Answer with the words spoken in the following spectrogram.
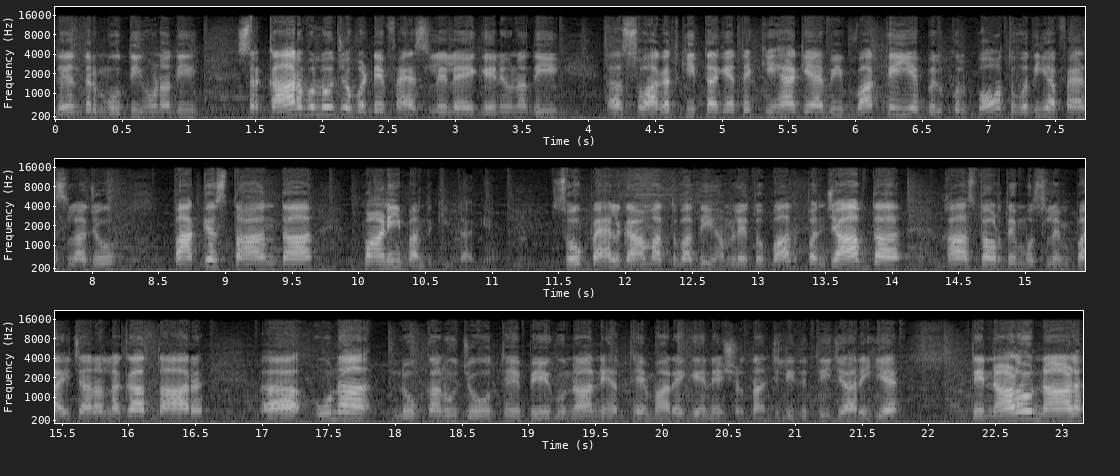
ਨਰਿੰਦਰ ਮੋਦੀ ਹੋਣਾ ਦੀ ਸਰਕਾਰ ਵੱਲੋਂ ਜੋ ਵੱਡੇ ਫੈਸਲੇ ਲਏ ਗਏ ਨੇ, ਉਹਨਾਂ ਦੀ ਸਵਾਗਤ ਕੀਤਾ ਗਿਆ ਤੇ ਕਿਹਾ ਗਿਆ ਵੀ ਵਾਕਈ ਇਹ ਬਿਲਕੁਲ ਬਹੁਤ ਵਧੀਆ ਫੈਸਲਾ ਜੋ ਪਾਕਿਸਤਾਨ ਦਾ ਪਾਣੀ ਬੰਦ ਕੀਤਾ ਗਿਆ। ਸੋ ਪਹਿਲਗਾਮ ਅੱਤਵਾਦੀ ਹਮਲੇ ਤੋਂ ਬਾਅਦ ਪੰਜਾਬ ਦਾ ਖਾਸ ਤੌਰ ਤੇ ਮੁਸਲਿਮ ਭਾਈਚਾਰਾ ਲਗਾਤਾਰ ਉਹਨਾਂ ਲੋਕਾਂ ਨੂੰ ਜੋ ਉੱਥੇ ਬੇਗੁਨਾਹ ਨਿਹੱਥੇ ਮਾਰੇ ਗਏ ਨੇ, ਸ਼ਰਧਾਂਜਲੀ ਦਿੱਤੀ ਜਾ ਰਹੀ ਹੈ ਤੇ ਨਾਲੋਂ ਨਾਲ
